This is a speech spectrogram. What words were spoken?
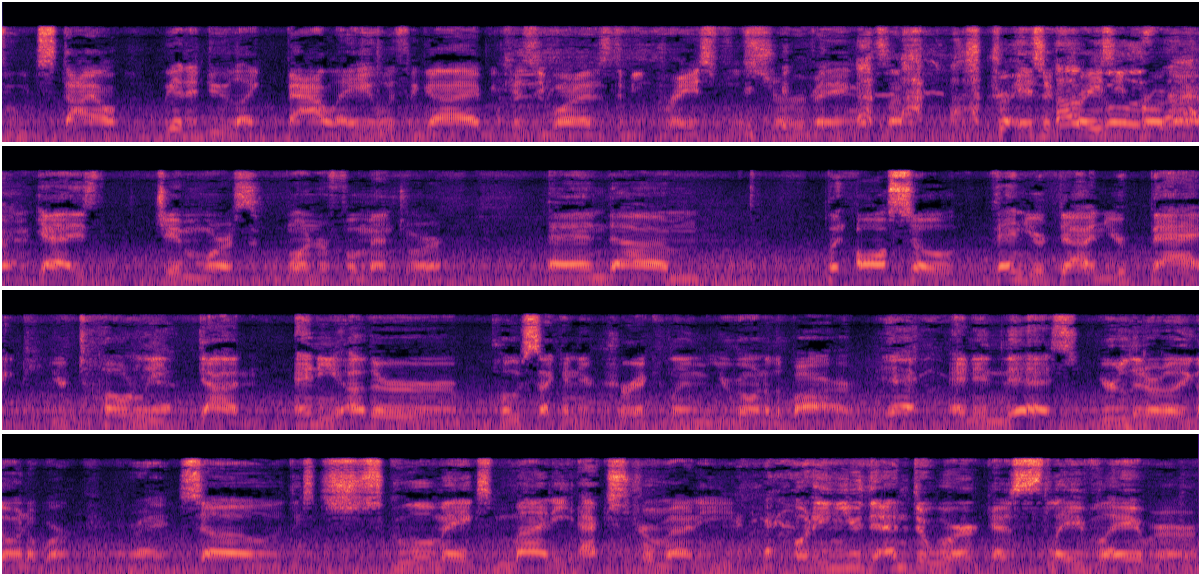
Food style. We had to do like ballet with a guy because he wanted us to be graceful serving. It's, cra- it's a crazy cool program. Yeah, he's Jim Morris, is a wonderful mentor, and. um but also, then you're done. You're bagged. You're totally Yeah. done. Any other post secondary curriculum, you're going to the bar. Yeah. And in this, you're literally going to work. Right. So the school makes money, extra money, putting you then to work as slave labor,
